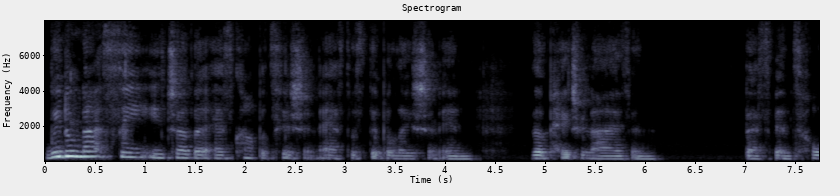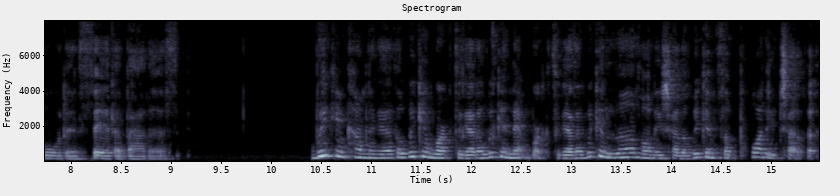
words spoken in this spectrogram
We do not see each other as competition, as the stipulation and the patronizing that's been told and said about us. We can come together, we can work together, we can network together, we can love on each other, we can support each other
